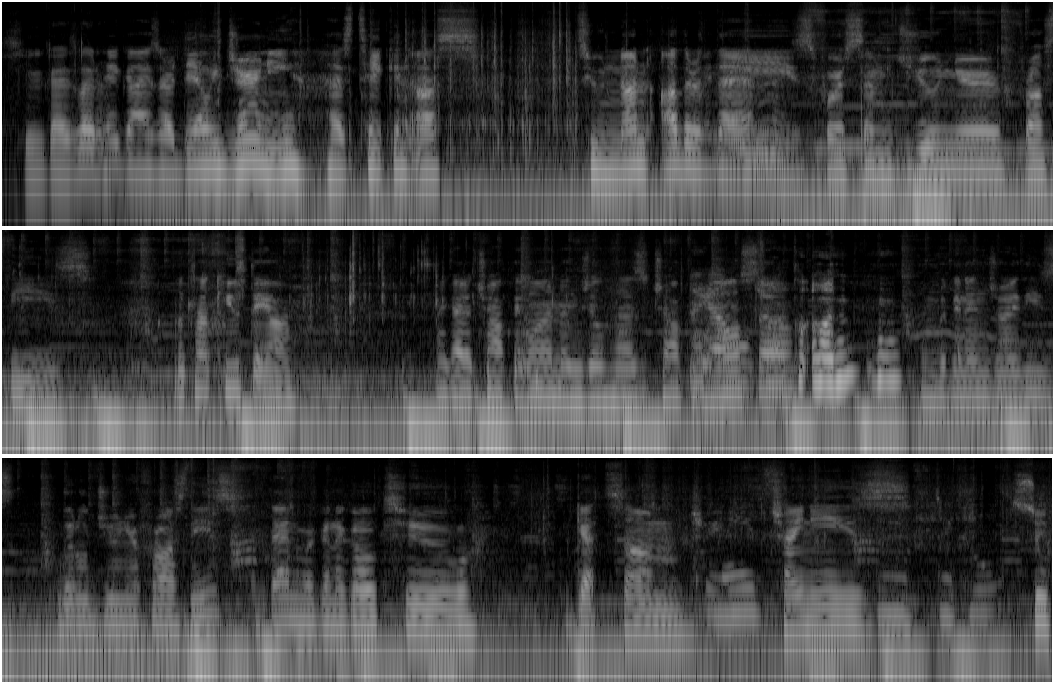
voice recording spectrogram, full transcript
See you guys later. Hey guys, our daily journey has taken us to none other than these for some junior frosties. Look how cute they are. I got a chocolate one and Jill has a chocolate I one also. chocolate one. And we're gonna enjoy these little junior frosties. And then we're gonna go to get some Chinese. Chinese soup.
